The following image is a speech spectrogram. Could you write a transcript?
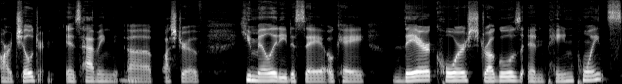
our children, is having mm-hmm. a posture of humility to say, okay, their core struggles and pain points,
